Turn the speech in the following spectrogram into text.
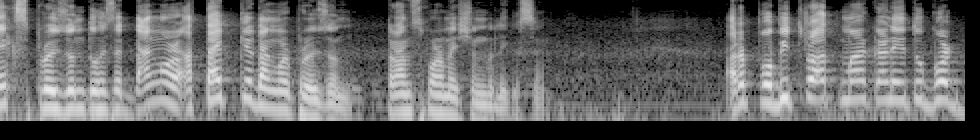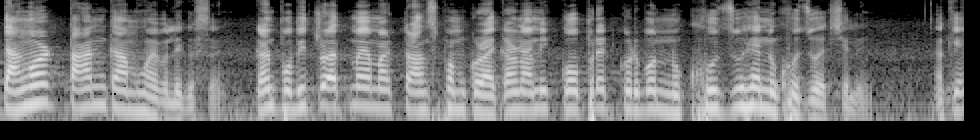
নেক্সট প্ৰয়োজনটো হৈছে ডাঙৰ আটাইতকৈ ডাঙৰ প্ৰয়োজন ট্ৰান্সফৰ্মেশ্যন বুলি কৈছে। আৰু পবিত্ৰ আত্মাৰ কাৰণে এইটো বৰ ডাঙৰ টান কাম হয় বুলি কৈছে। কাৰণ পবিত্ৰ আত্মাই আমাক ট্ৰান্সফৰ্ম কৰায়। কাৰণ আমি কপাৰেট কৰিব নোখোজোহে নোখোজো একচুৱেলি অ'কে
